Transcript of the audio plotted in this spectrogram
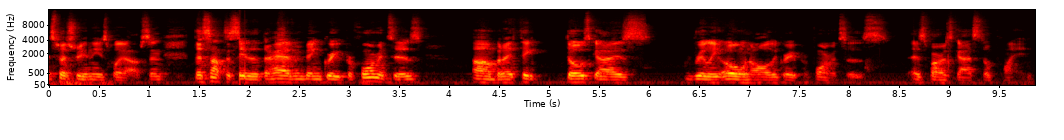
especially in these playoffs. And that's not to say that there haven't been great performances, um, but I think those guys really own all the great performances as far as guys still playing.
